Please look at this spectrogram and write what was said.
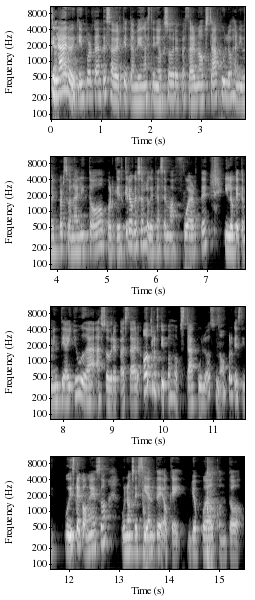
Claro, y qué importante saber que también has tenido que sobrepasar obstáculos a nivel personal y todo, porque creo que eso es lo que te hace más fuerte y lo que también te ayuda a sobrepasar otros tipos de obstáculos, ¿no? Porque si pudiste con eso, uno se siente, ok, yo puedo con todo.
